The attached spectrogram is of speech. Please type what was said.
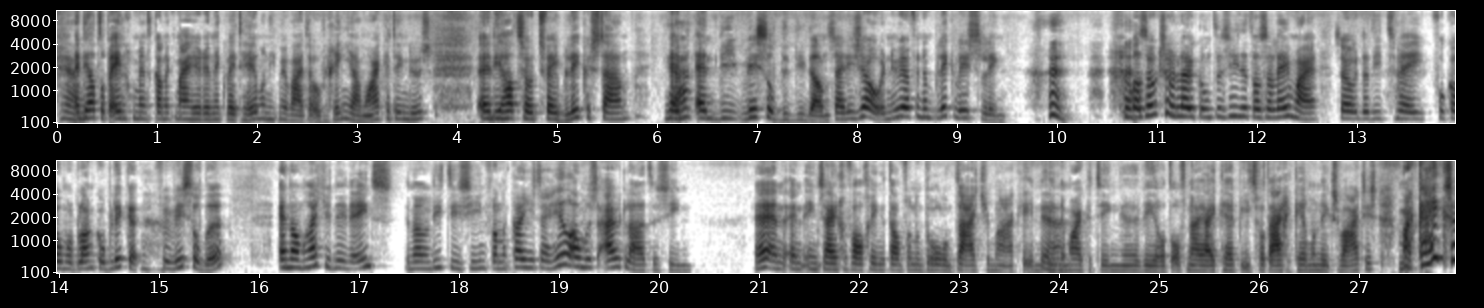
Ja. En die had op enig moment, kan ik mij herinneren, ik weet helemaal niet meer waar het over ging. Ja, marketing dus. En die had zo twee blikken staan. Ja. En, en, die wisselde die dan. Zei die zo, en nu even een blikwisseling. Het was ook zo leuk om te zien. Het was alleen maar zo dat die twee volkomen blanco blikken verwisselden. En dan had je het ineens, en dan liet hij zien, van dan kan je het er heel anders uit laten zien. Hè? En, en, in zijn geval ging het dan van een drol een taartje maken in, ja. in de marketingwereld. Of nou ja, ik heb iets wat eigenlijk helemaal niks waard is. Maar kijk zo,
